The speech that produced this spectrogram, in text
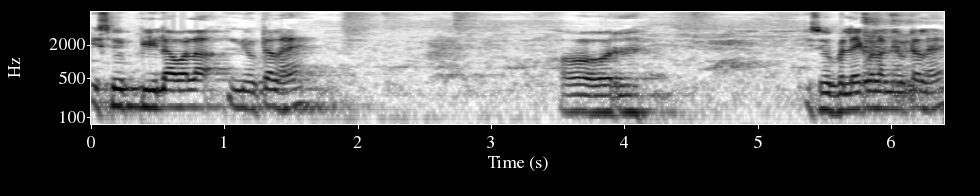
इसमें पीला वाला न्यूट्रल है और इसमें ब्लैक वाला न्यूट्रल है।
